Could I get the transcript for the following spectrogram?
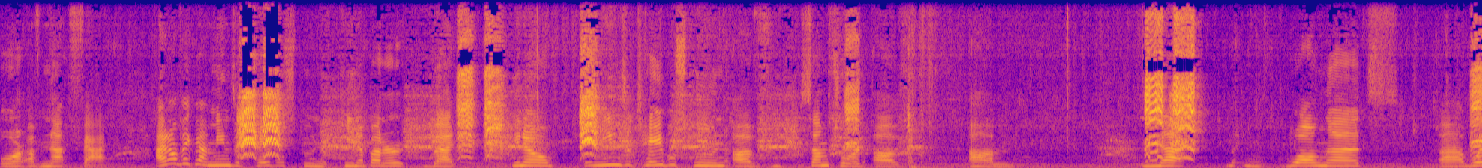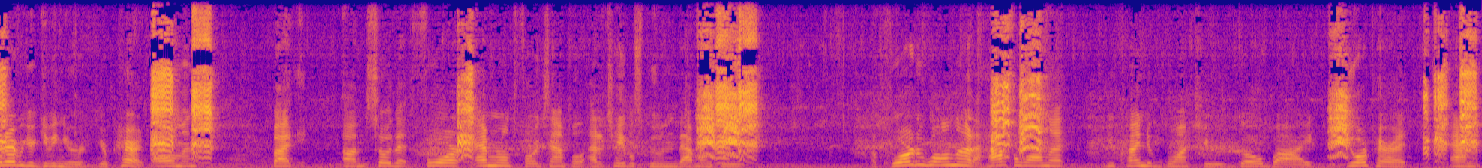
or of nut fat. I don't think that means a tablespoon of peanut butter, but you know, it means a tablespoon of some sort of um, nut, walnuts, uh, whatever you're giving your, your parrot, almonds. But um, so that for emerald, for example, at a tablespoon, that might be a quarter walnut, a half a walnut. You kind of want to go by your parrot and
